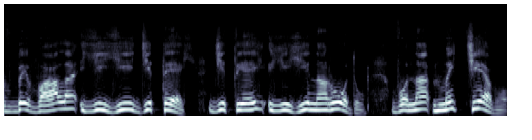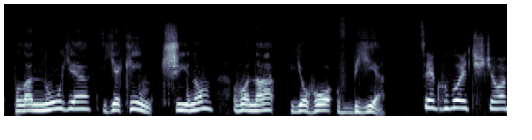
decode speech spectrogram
вбивала її дітей, дітей її народу. Вона миттєво планує, яким чином вона його вб'є. Це як говорять, що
